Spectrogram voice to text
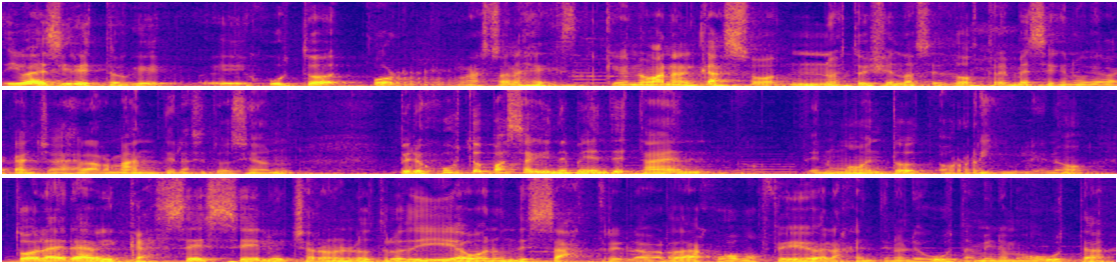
iba a decir esto, que eh, justo por razones que no van al caso, no estoy yendo hace 2-3 meses que no voy a la cancha, es alarmante la situación. Pero justo pasa que Independiente está en, en un momento horrible, ¿no? Toda la era BKCS lo echaron el otro día, bueno, un desastre, la verdad, jugamos feo, a la gente no le gusta, a mí no me gusta.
